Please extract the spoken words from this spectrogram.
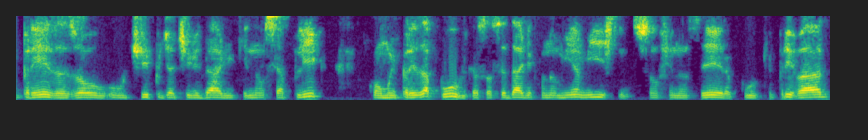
empresas ou o tipo de atividade que não se aplica, como empresa pública, sociedade de economia mista, instituição financeira, pública e privada,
